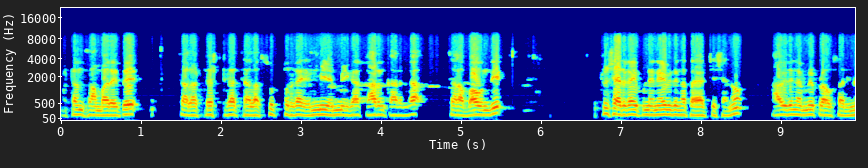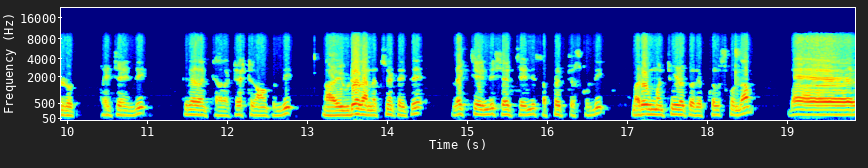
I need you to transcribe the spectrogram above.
మటన్ సాంబార్ అయితే చాలా టేస్ట్గా చాలా సూపర్గా ఎమ్మి ఎమ్మిగా కారం కారంగా చాలా బాగుంది. చూశారుగా ఇప్పుడు నేను ఏ విధంగా తయారు చేశాను ఆ విధంగా మీరు కూడా ఒకసారి ఇంట్లో ట్రై చేయండి. తినేదానికి చాలా టేస్ట్గా ఉంటుంది. నా ఈ వీడియో కానీ నచ్చినట్టయితే లైక్ చేయండి షేర్ చేయండి సబ్స్క్రైబ్ చేసుకోండి. మరో మంచి వీడియోతో రేపు కలుసుకుందాం. బాయ్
